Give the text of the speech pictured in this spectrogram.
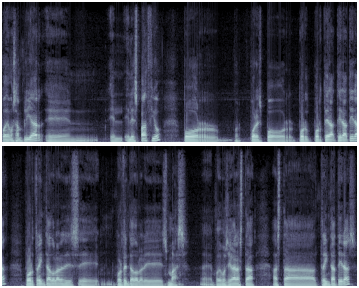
podemos ampliar el, espacio por, por, tera, tera, tera por 30 dólares eh, por 30 dólares más. Eh, podemos llegar hasta hasta 30 teras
